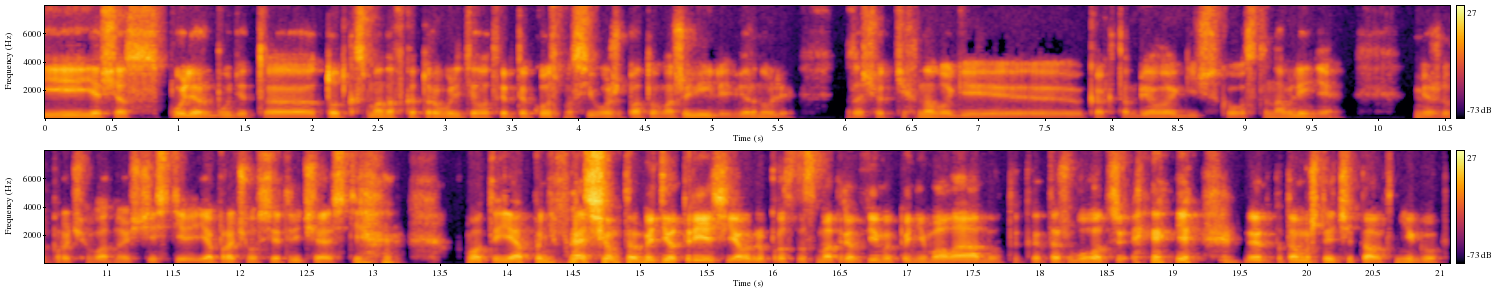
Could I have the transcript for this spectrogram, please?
И я сейчас, спойлер будет, э, тот космонавт, который вылетел в открытый космос, его же потом оживили, вернули за счет технологии, э, как там, биологического восстановления, между прочим, в одной из частей. Я прочел все три части, вот, и я понимаю, о чем там идет речь. Я уже просто смотрел фильм и понимал, а, ну, так это же вот. Ну, это потому, что я читал книгу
